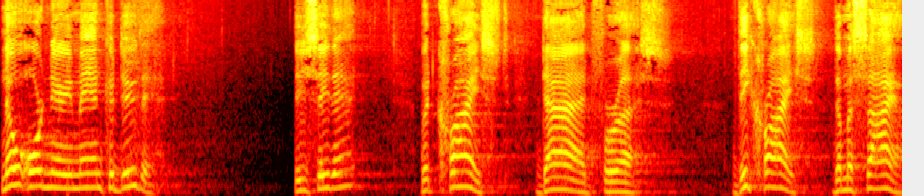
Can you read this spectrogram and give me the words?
No ordinary man could do that. Do you see that? But Christ died for us. The Christ, the Messiah.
